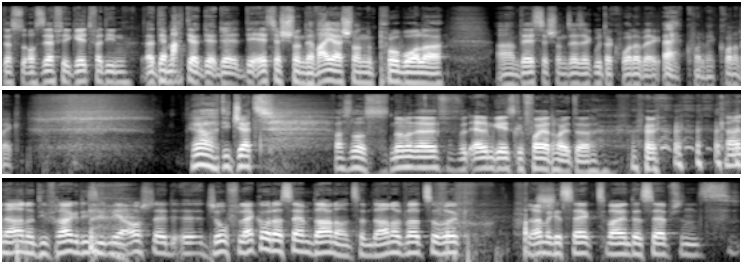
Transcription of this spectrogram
dass du auch sehr viel Geld verdienen. Äh, der macht ja, der, der, der ist ja schon, der war ja schon ein Pro Baller. Ähm, der ist ja schon ein sehr, sehr guter Quarterback. Äh, Quarterback, Cornerback. Ja, die Jets. Was ist los? 0 und 11 wird Adam Gaze gefeuert heute. Keine Ahnung. Die Frage, die sich mir auch stellt, äh, Joe Flacco oder Sam Darnold? Sam Darnold war zurück, dreimal gesackt, zwei Interceptions.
